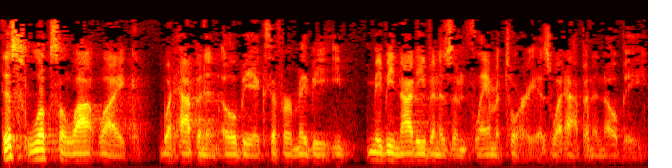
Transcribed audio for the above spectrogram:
This looks a lot like what happened in OBI, except for maybe maybe not even as inflammatory as what happened in OBI.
